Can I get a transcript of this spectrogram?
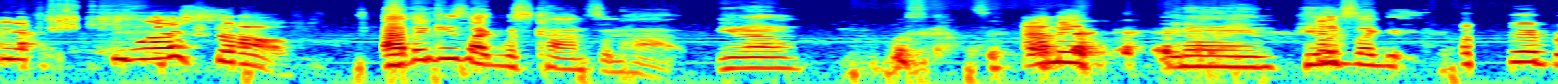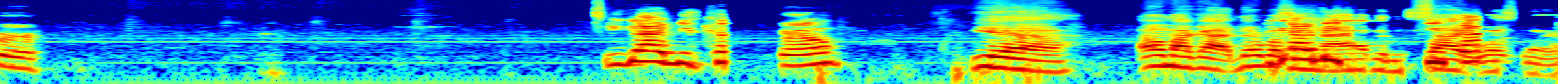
You know, he was soft. I think he's like Wisconsin hot. You know, Wisconsin. I mean, you know what I mean. He looks like a stripper. You gotta be cut, bro. Yeah. Oh my god, there wasn't an be- in sight, gotta, was there?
